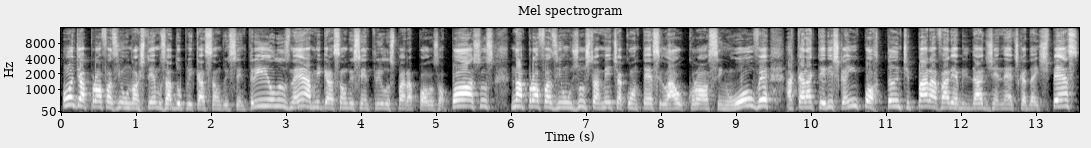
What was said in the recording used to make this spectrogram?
onde a prófase 1 nós temos a duplicação dos centríolos, né? a migração dos centríolos para polos opostos. Na prófase 1, justamente, acontece lá o crossing over, a característica importante para a variabilidade genética da espécie.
